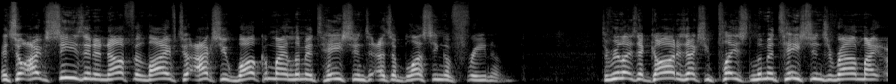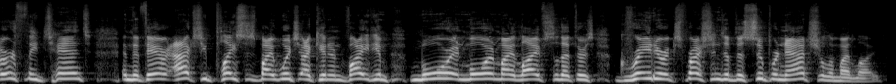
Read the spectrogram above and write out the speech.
And so I've seasoned enough in life to actually welcome my limitations as a blessing of freedom to realize that God has actually placed limitations around my earthly tent and that they are actually places by which I can invite Him more and more in my life so that there's greater expressions of the supernatural in my life.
